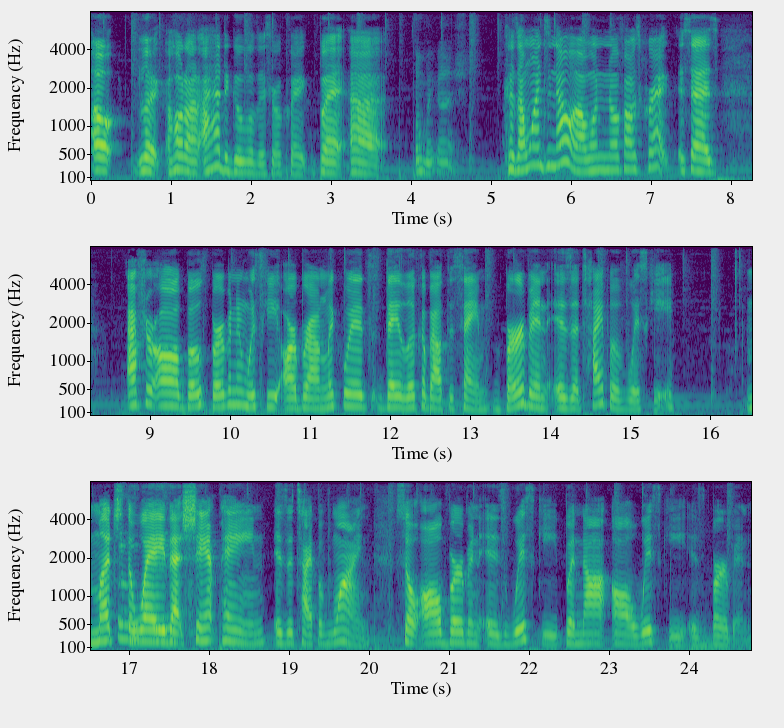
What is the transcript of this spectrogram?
Oh, look, hold on. I had to Google this real quick, but uh, Oh my gosh. because I wanted to know. I wanted to know if I was correct. It says, after all, both bourbon and whiskey are brown liquids. They look about the same. Bourbon is a type of whiskey, much the way that champagne is a type of wine. So all bourbon is whiskey, but not all whiskey is bourbon.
